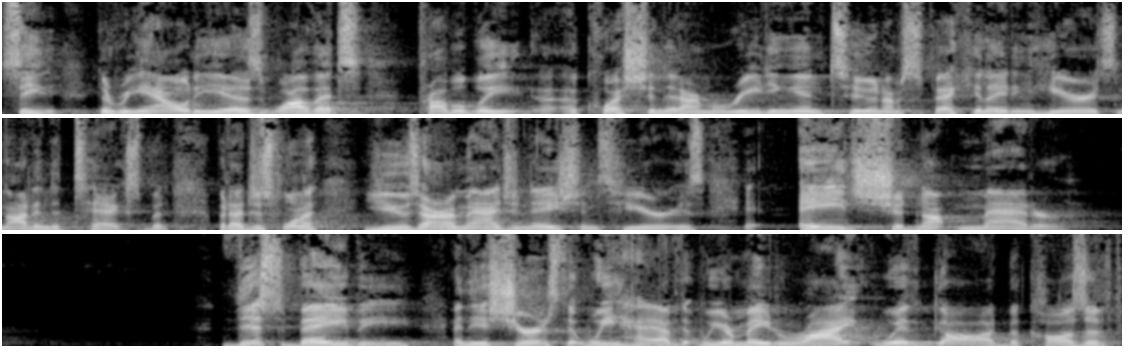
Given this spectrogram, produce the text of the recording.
See, the reality is, while that's probably a question that I'm reading into and I'm speculating here, it's not in the text, but, but I just want to use our imaginations here is age should not matter. This baby and the assurance that we have that we are made right with God because of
